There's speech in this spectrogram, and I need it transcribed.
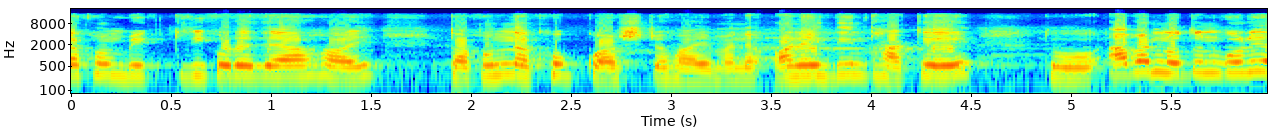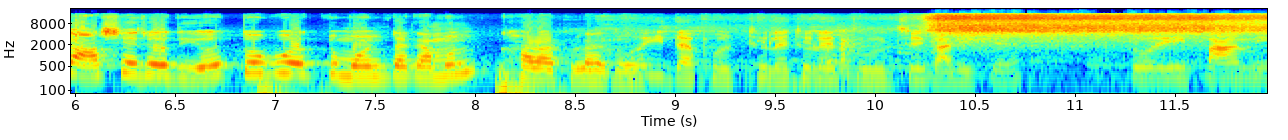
যখন বিক্রি করে দেওয়া হয় তখন না খুব কষ্ট হয়। মানে অনেক দিন থাকে তো আবার নতুন গরু আসে যদিও তবু একটু মনটা কেমন খারাপ লাগে। ওই দেখো ঠেলে ঠেলে তুলছে গাড়িতে। তো এই পানি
